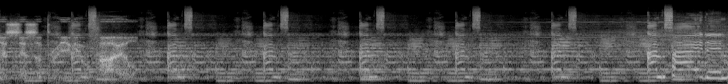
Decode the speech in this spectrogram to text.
This is a preview file. I'm hiding.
